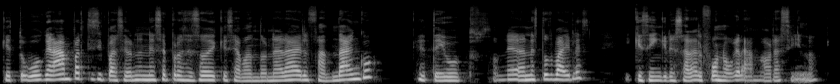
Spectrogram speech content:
que tuvo gran participación en ese proceso de que se abandonara el fandango, que te digo, pues eran estos bailes, y que se ingresara al fonograma, ahora sí, ¿no? Que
